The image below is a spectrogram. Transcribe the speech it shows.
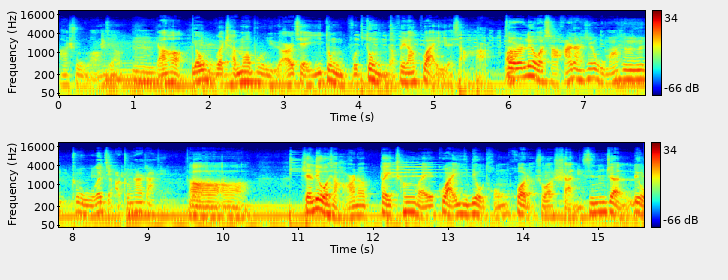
啊，是五芒星。嗯，然后有五个沉默不语，而且一动不动的非常怪异的小孩儿，就是六个小孩儿，但是其实五芒星因为中五个角，中间站一个啊啊啊！这六个小孩儿呢，被称为怪异六童，或者说闪金镇六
